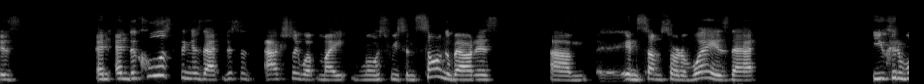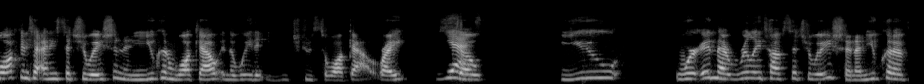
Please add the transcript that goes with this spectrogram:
is and and the coolest thing is that this is actually what my most recent song about is um in some sort of way is that you can walk into any situation and you can walk out in the way that you choose to walk out right Yes. So you were in that really tough situation and you could have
